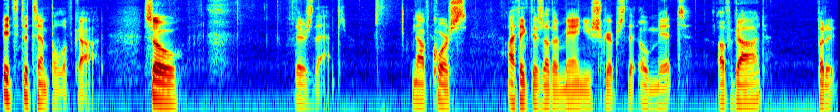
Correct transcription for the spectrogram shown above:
it's the temple of God. So there's that. Now, of course, I think there's other manuscripts that omit of God, but it,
